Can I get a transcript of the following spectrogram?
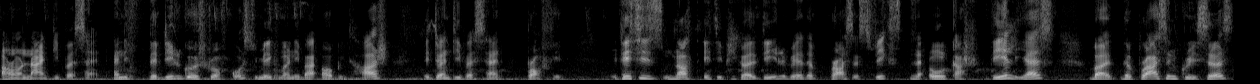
around 90%. And if the deal goes through, of course, you make money by arbitrage, a 20% profit. This is not a typical deal where the price is fixed, the all cash deal, yes, but the price increases,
